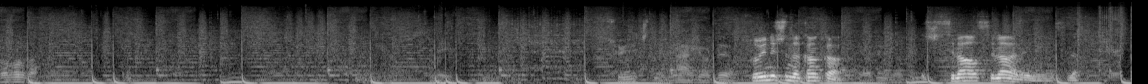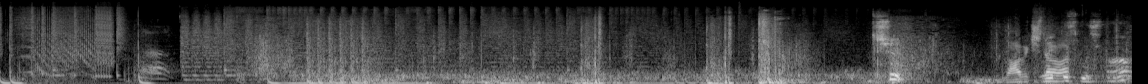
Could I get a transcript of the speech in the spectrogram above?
Burada burada. İçinde ha gördüm. Suyun içinde kanka. Gördüm gördüm. Silah al silah alayım ya silah. Tüh. Daha bir kişi Ne daha var. kusmuş. Aha.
